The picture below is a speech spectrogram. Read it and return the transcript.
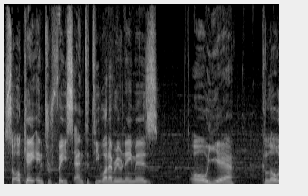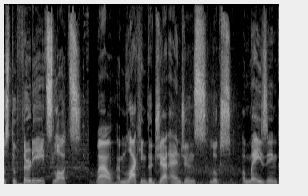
So, okay, interface entity, whatever your name is. Oh, yeah. Close to 38 slots. Wow, I'm lacking the jet engines. Looks amazing.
